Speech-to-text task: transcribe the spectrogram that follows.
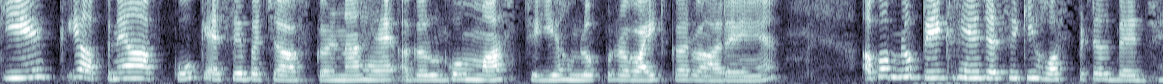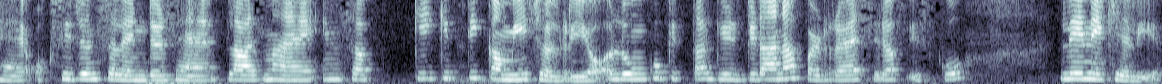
कि ये कि अपने आप को कैसे बचाव करना है, अगर उनको मास्क चाहिए, हम लोग प्रोवाइड करवा रहे हैं। अब हम लोग देख रहे हैं जैसे कि हॉस्पिटल बेड्स हैं ऑक्सीजन सिलेंडर्स हैं प्लाज्मा है, इन सब की कितनी कमी चल रही है और लोगों को कितना गिड़गिड़ाना पड़ रहा है सिर्फ़ इसको लेने के लिए।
